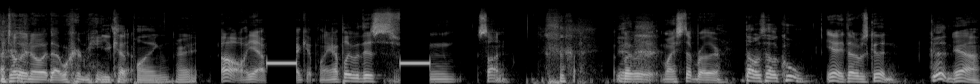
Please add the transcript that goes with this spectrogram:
I totally know what that word means. You kept yeah. playing, right? Oh yeah, I kept playing. I played with his f***ing son. Yeah. played with my stepbrother. that was hella cool. Yeah, he thought it was good. Good. Yeah.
